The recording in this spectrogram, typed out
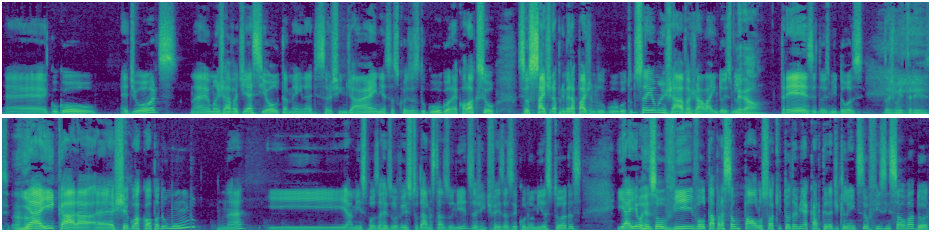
é, Google AdWords, né? Eu manjava de SEO também, né? De Search Engine, essas coisas do Google, né? Coloque seu, seu site na primeira página do Google. Tudo isso aí eu manjava já lá em 2013, 2012. 2013. Uhum. E aí, cara, é, chegou a Copa do Mundo, né? e a minha esposa resolveu estudar nos Estados Unidos, a gente fez as economias todas. E aí eu resolvi voltar para São Paulo, só que toda a minha carteira de clientes eu fiz em Salvador.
